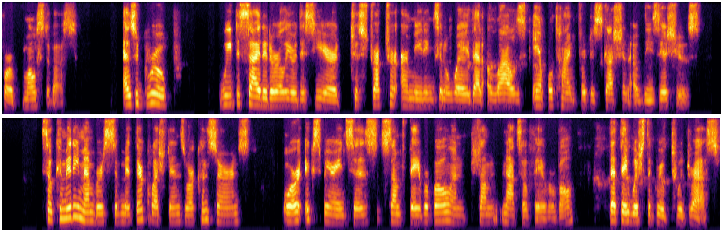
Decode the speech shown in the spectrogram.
for most of us. As a group, we decided earlier this year to structure our meetings in a way that allows ample time for discussion of these issues. So committee members submit their questions or concerns or experiences, some favorable and some not so favorable, that they wish the group to address.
